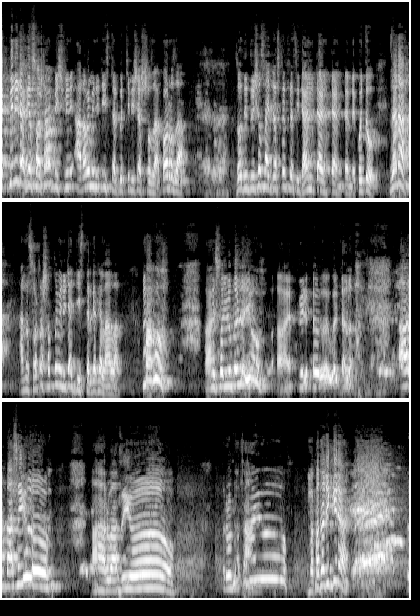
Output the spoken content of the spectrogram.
এক মিনিট আগে ছটা বিশ মিনিট আঠারো মিনিট স্টার করছিলি সোজা কর রোজা। যদি দুইশো ষাট রাষ্ট্রের প্রেসিডেন্ট টেন টেন টেন কইতো জানা আমি ছটা সত্তর মিনিট আজ ইস্তার কাছে লাল মাগো আয় আয় বেটা, আর বাসিও আর বাসিও রোজা চাইও। আমার কথা ঠিক কিনা? তো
